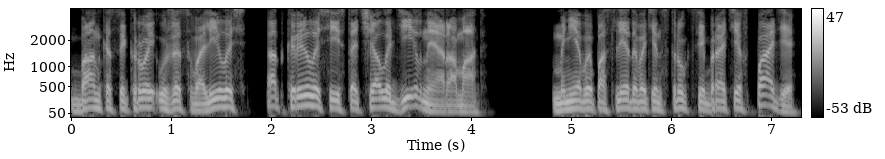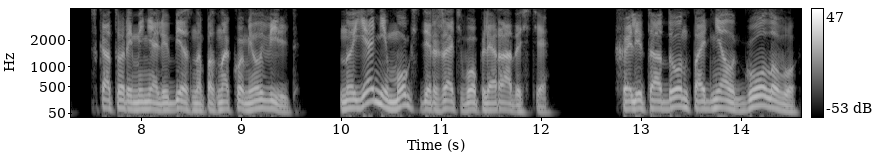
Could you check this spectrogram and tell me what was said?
Банка с икрой уже свалилась, открылась и источала дивный аромат. Мне бы последовать инструкции братьев Пади, с которой меня любезно познакомил Вильд, но я не мог сдержать вопля радости. Халитодон поднял голову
